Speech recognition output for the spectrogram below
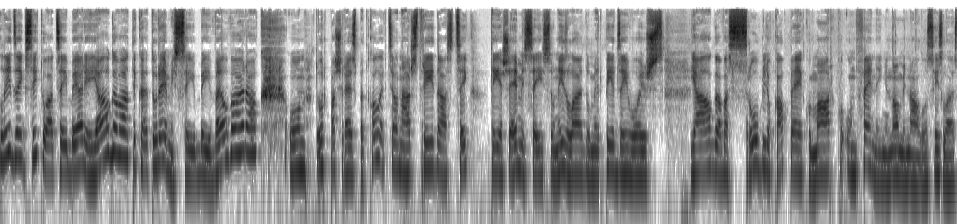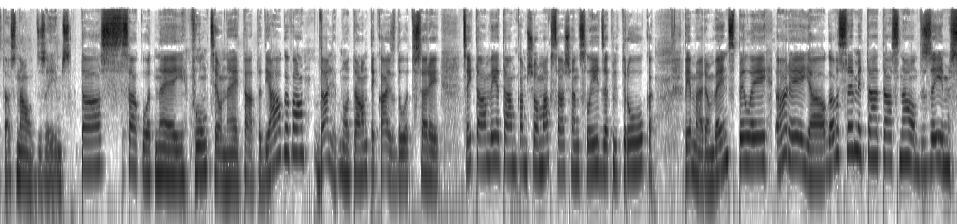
Līdzīga situācija bija arī Jālgavā, tikai tur emisija bija vēl vairāk, un tur pašreiz pat kolekcionāri strīdās, cik tieši emisijas un izlaidumi ir piedzīvojušas Jālgavas rubļu, kapēku, marku un feniņu nominālos izlaistās naudas zīmes. Tās sākotnēji funkcionēja tātad Jālgavā, daļa no tām tika aizdotas arī citām vietām, kam šo maksāšanas līdzekļu trūka. Piemēram, Ventspilī arī Jālgavas emitētās naudas zīmes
